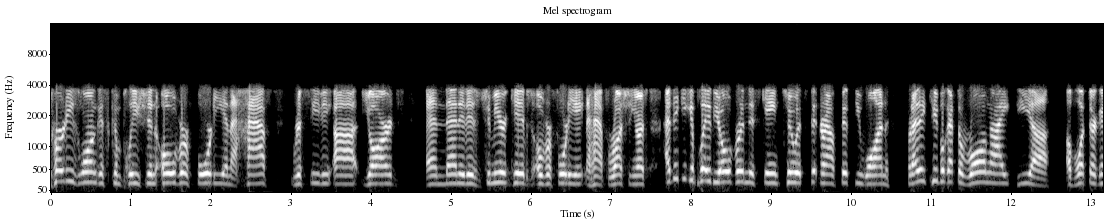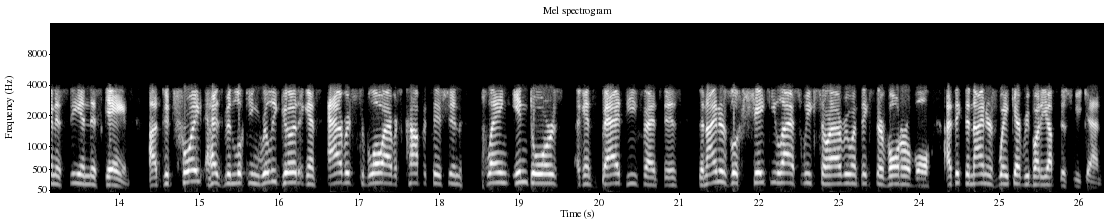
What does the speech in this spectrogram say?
Purdy's longest completion over 40 and a half receiving uh, yards, and then it is Jahmyr Gibbs over 48 and a half rushing yards. I think you can play the over in this game too. It's sitting around 51, but I think people got the wrong idea of what they're going to see in this game. Uh, Detroit has been looking really good against average to below average competition, playing indoors against bad defenses. The Niners looked shaky last week, so everyone thinks they're vulnerable. I think the Niners wake everybody up this weekend.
